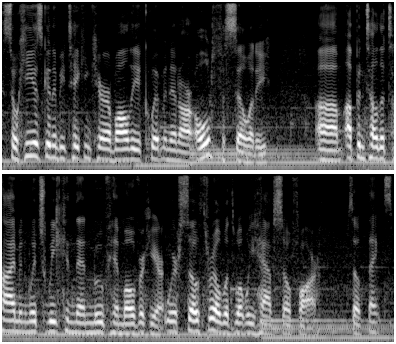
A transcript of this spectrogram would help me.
So he is going to be taking care of all the equipment in our old facility um, up until the time in which we can then move him over here. We're so thrilled with what we have so far. So thanks.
